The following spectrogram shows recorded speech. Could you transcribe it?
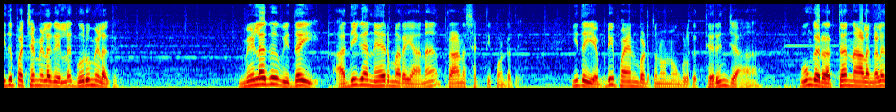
இது பச்சை மிளகு இல்லை குருமிளகு மிளகு. விதை அதிக நேர்மறையான பிராணசக்தி கொண்டது. இதை எப்படி பயன்படுத்தணும்னு உங்களுக்கு தெரிஞ்சால் உங்கள் இரத்த நாளங்களை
